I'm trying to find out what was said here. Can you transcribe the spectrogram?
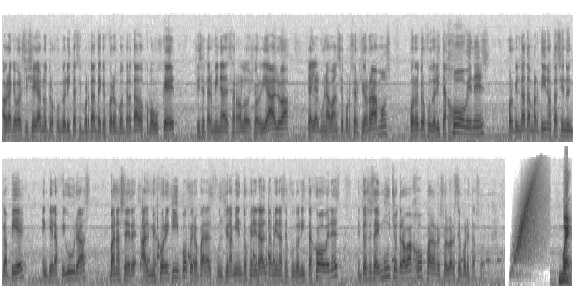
habrá que ver si llegan otros futbolistas importantes que fueron contratados, como Busquets, si se termina de cerrar lo de Jordi Alba, si hay algún avance por Sergio Ramos, por otros futbolistas jóvenes, porque el Tata Martino está haciendo hincapié en que las figuras van a ser al mejor equipo, pero para el funcionamiento general también hacen futbolistas jóvenes. Entonces hay mucho trabajo para resolverse por estas horas. Bueno,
